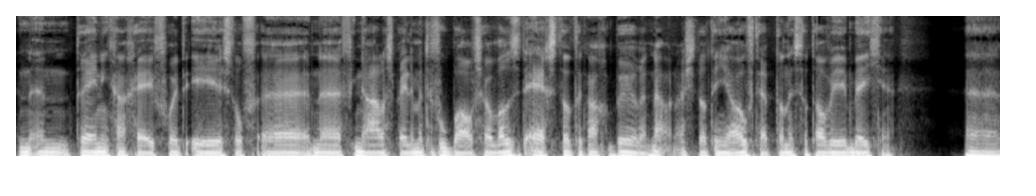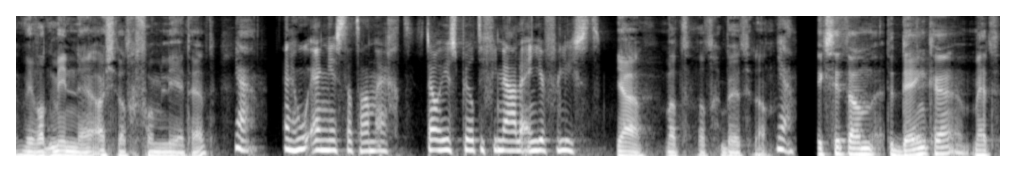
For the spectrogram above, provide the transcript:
een, een, training gaan geven voor het eerst. Of uh, een finale spelen met de voetbal of zo. Wat is het ergste dat er kan gebeuren? Nou, als je dat in je hoofd hebt, dan is dat alweer een beetje weer wat minder als je dat geformuleerd hebt. Ja. En hoe eng is dat dan echt? Stel je speelt die finale en je verliest. Ja, wat, wat gebeurt er dan? Ja. Ik zit dan te denken met,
